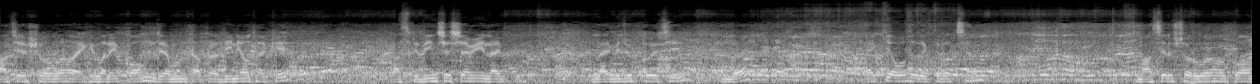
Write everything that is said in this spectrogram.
মাছের সরবরাহ একেবারে কম, যেমনটা আপনার দিনেও থাকে। আজকে দিন শেষে আমি লাইভ, লাইভে যুক্ত হয়েছি আমরা। একই অবস্থা দেখতে পাচ্ছেন। মাছের সরবরাহ কম,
